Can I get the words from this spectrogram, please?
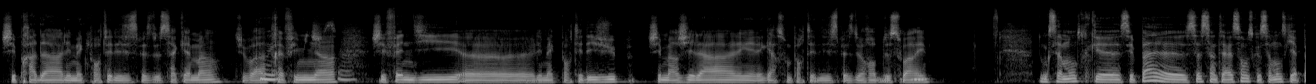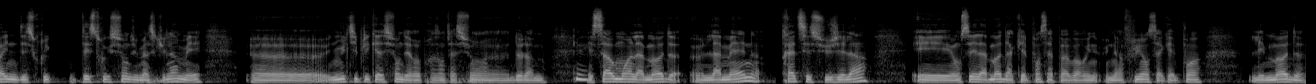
chez Prada les mecs portaient des espèces de sacs à main tu vois très féminin chez Fendi euh, les mecs portaient des jupes. Chez Margiela les, garçons portaient des espèces de robes de soirée. Donc ça montre que c'est pas euh, ça c'est intéressant parce que ça montre qu'il n'y a pas une destruction du masculin mais une multiplication des représentations de l'homme. Et ça au moins la mode l'amène traite ces sujets là et on sait la mode à quel point ça peut avoir une, une influence à quel point les modes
